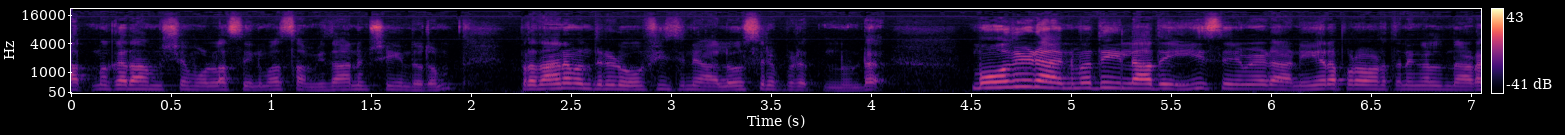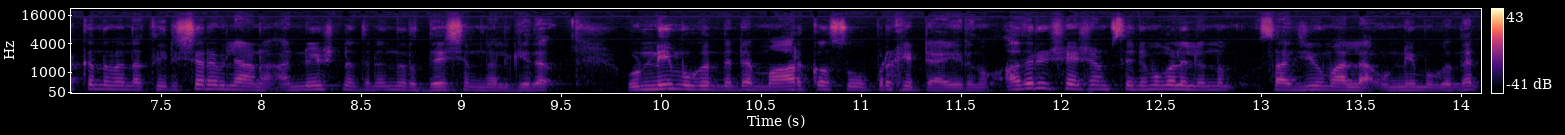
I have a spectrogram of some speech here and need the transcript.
ആത്മകഥാംശമുള്ള സിനിമ സംവിധാനം ചെയ്യുന്നതും പ്രധാനമന്ത്രിയുടെ ഓഫീസിനെ അലോസരപ്പെടുത്തുന്നുണ്ട്. മോദിയുടെ അനുമതിയില്ലാതെ ഈ സിനിമയുടെ അണിയറ പ്രവർത്തനങ്ങൾ നടക്കുന്നുവെന്ന തിരിച്ചറിവിലാണ് അന്വേഷണത്തിന് നിർദ്ദേശം നൽകിയത്. ഉണ്ണി മുകുന്ദന്റെ മാർക്കോ സൂപ്പർ ഹിറ്റ് ആയിരുന്നു. അതിനുശേഷം സിനിമകളിലൊന്നും സജീവമല്ല ഉണ്ണി മുകുന്ദൻ.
